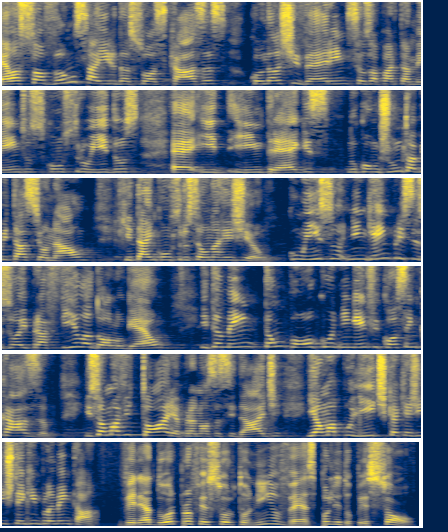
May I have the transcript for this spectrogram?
elas só vão sair das suas casas quando elas tiverem seus apartamentos construídos é, e, e entregues no conjunto habitacional que está em construção na região. Com isso, ninguém precisou ir para a fila do aluguel e também, tão pouco, ninguém ficou sem casa. Isso é uma vitória para nossa cidade e é uma política que a gente tem que implementar. Vereador professor Toninho Véspoli, do PSOL.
